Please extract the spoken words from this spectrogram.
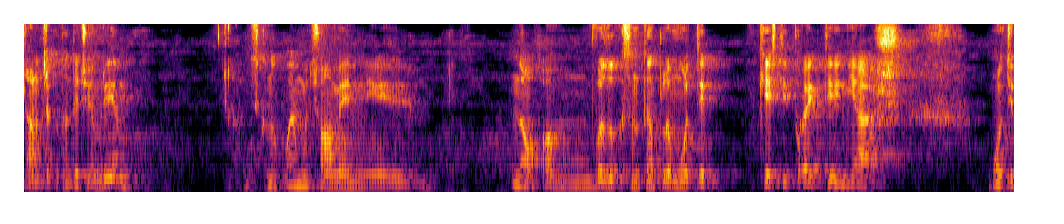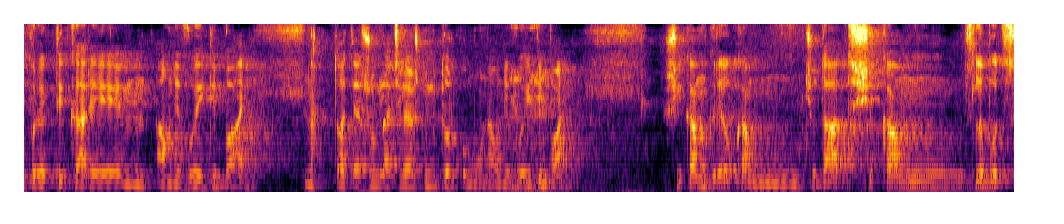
Anul trecut în decembrie, discutând cu mai mulți oameni, nu, am văzut că se întâmplă multe chestii, proiecte în Iași, multe proiecte care au nevoie de bani. Na, toate ajung la același numitor comun, au nevoie de bani. Și cam greu, cam ciudat și cam slăbuț.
